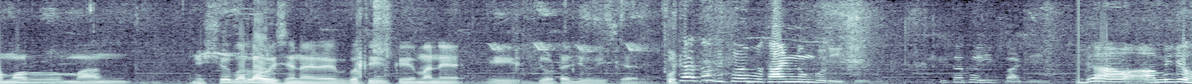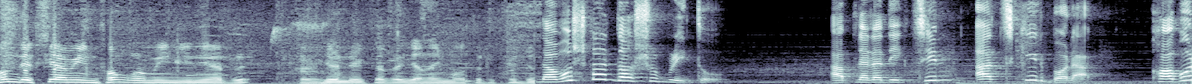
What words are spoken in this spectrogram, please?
আমার মান নিশ্চয় ভালো হয়েছে না গতিকে মানে এই জোটা যে হয়েছে আর এটা তো ভিতরে চার নম্বর ইস্যু এটা তো ইট বাজি। আমি যখন দেখছি আমি ইনফর্ম করব ইঞ্জিনিয়ার নমস্কার জানাই মতো নমস্কার দর্শকবৃন্দ আপনারা দেখছেন আজকের বরাক খবর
